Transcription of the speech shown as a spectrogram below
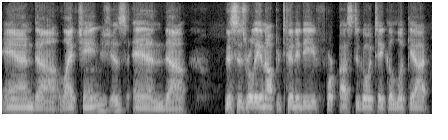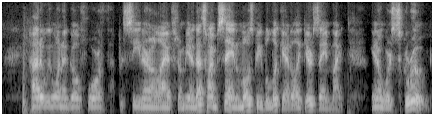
and uh, life changes, and uh, this is really an opportunity for us to go take a look at how do we want to go forth, proceed in our lives from here. And that's why I'm saying most people look at it like you're saying, Mike. You know, we're screwed.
